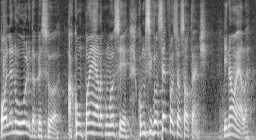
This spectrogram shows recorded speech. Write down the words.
olha no olho da pessoa, acompanha ela com você, como se você fosse o assaltante e não ela.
